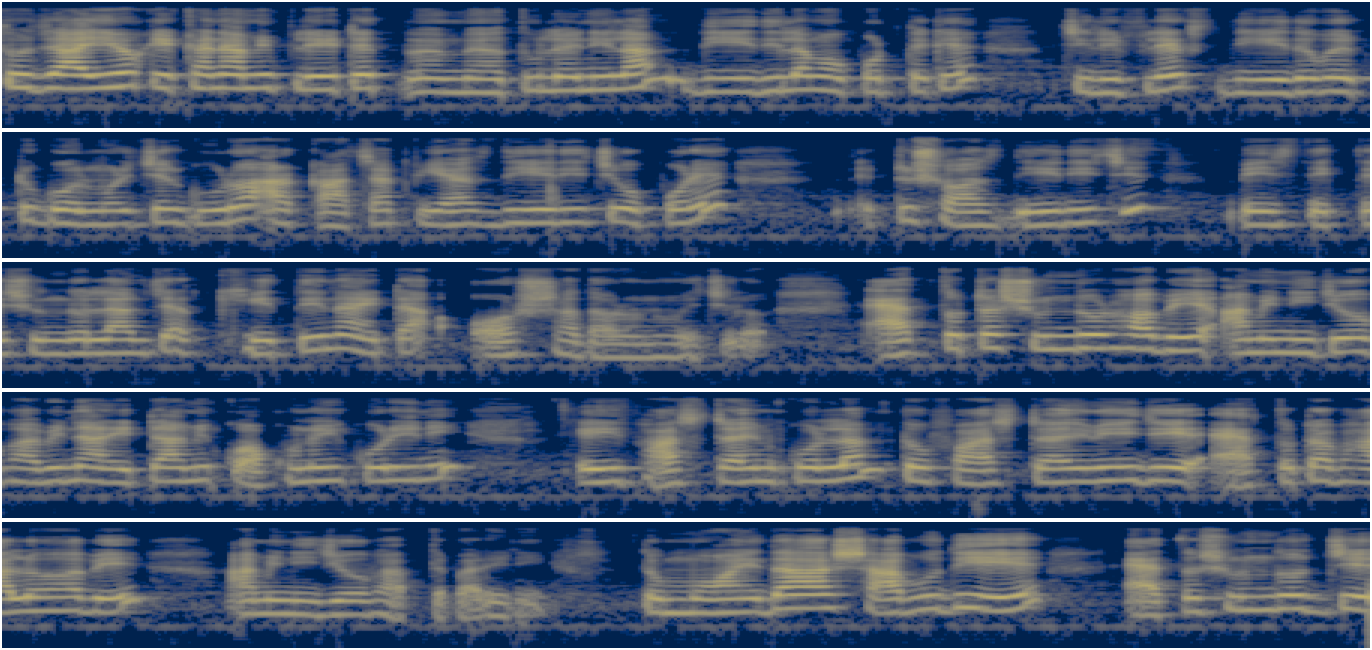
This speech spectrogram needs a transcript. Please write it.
তো যাই হোক, এখানে আমি প্লেটে তুলে নিলাম, দিয়ে দিলাম ওপর থেকে চিলি ফ্লেক্স দিয়ে দেবো একটু গোলমরিচের গুঁড়ো আর কাঁচা পেঁয়াজ দিয়ে দিয়েছি ওপরে, একটু সস দিয়ে দিয়েছি। বেশ দেখতে সুন্দর লাগছে আর খেতে না এটা অসাধারণ হয়েছিল। এতটা সুন্দর হবে আমি নিজেও ভাবি না আর এটা আমি কখনোই করিনি। এই ফার্স্ট টাইম করলাম, তো ফার্স্ট টাইমে যে এতটা ভালো হবে, আমি নিজেও ভাবতে পারিনি। তো ময়দা আর সাবু দিয়ে এত সুন্দর যে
